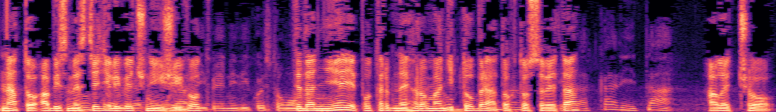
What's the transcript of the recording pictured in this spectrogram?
Na to, aby sme zdedili väčší život, teda nie je potrebné hromadiť dobrá tohto sveta, ale čo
